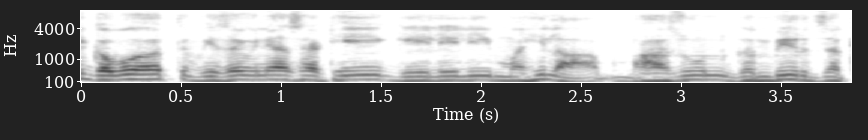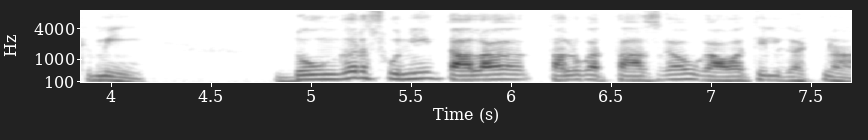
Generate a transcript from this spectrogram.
गवत विझविण्यासाठी गेलेली महिला भाजून गंभीर जखमी. डोंगरसोनी ताला तालुका तासगाव गावातील घटना.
